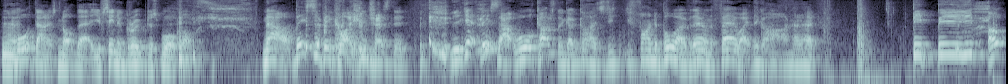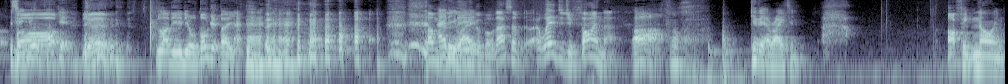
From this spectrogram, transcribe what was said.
Yeah. Walk down, it's not there. You've seen a group just walk off. now, this would be quite interesting. You get this out, walk up to them, go, guys, did you, you find a ball over there on the fairway? They go, oh, no, no. Beep, beep. Oh, it's in your Oh, pocket. Yeah. It's bloody in your pocket, mate. Unbelievable. That's a. Where did you find that? Ah, oh, give it a rating. I think nine.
